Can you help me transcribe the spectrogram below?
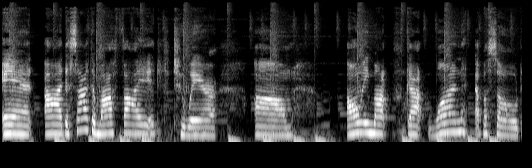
and I decided to modify it to where um, I only got one episode,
